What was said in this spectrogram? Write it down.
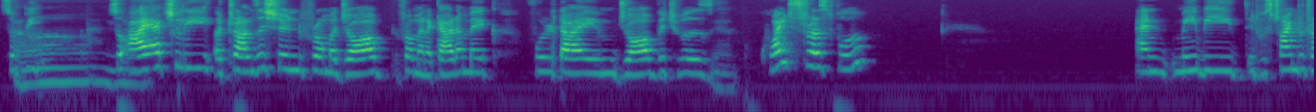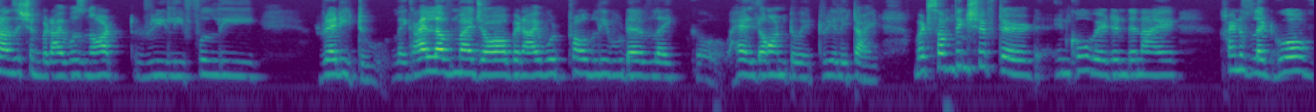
so pe- Ah, so. I actually uh, transitioned from a job, from an academic full time job, which was Yeah. quite stressful and maybe it was time to transition but i was not really fully ready to like i loved my job and i would probably would have like uh, held on to it really tight but something shifted in covid and then i kind of let go of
